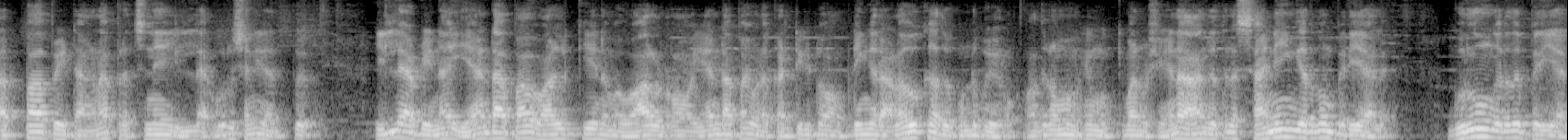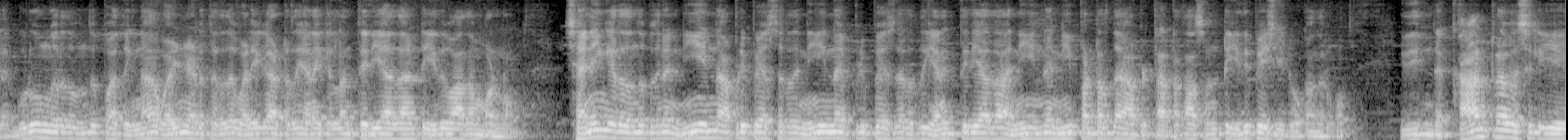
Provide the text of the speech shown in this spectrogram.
நட்பாக போயிட்டாங்கன்னா பிரச்சனையே இல்லை. குரு சனி நட்பு. இல்லை அப்படின்னா ஏண்டாப்பா வாழ்க்கையை நம்ம வாழ்கிறோம் ஏண்டாப்பா இவளை கட்டிக்கிட்டோம் அப்படிங்கிற அளவுக்கு அதை கொண்டு போயிடும் அது ரொம்ப மிக முக்கியமான விஷயம். ஏன்னா அந்த இடத்துல சனிங்கிறதும் பெரிய ஆள். குருங்கிறது பெரிய ஆள். குருங்கிறது வந்து பார்த்தீங்கன்னா வழி நடத்துறது வழிகாட்டுறது எனக்கு எல்லாம் தெரியாதான்ட்டு இது வாதம் பண்ணும். சனிங்கிறது வந்து பார்த்தீங்கன்னா நீ என்ன அப்படி பேசுறது நீ என்ன இப்படி பேசுறது எனக்கு தெரியாதா நீ என்ன நீ பண்ணுறதா அப்படி டட்டகாசன்ட்டு இது பேசிட்டு உட்காந்துருக்கும் இது இந்த கான்ட்ரவர்சிலேயே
